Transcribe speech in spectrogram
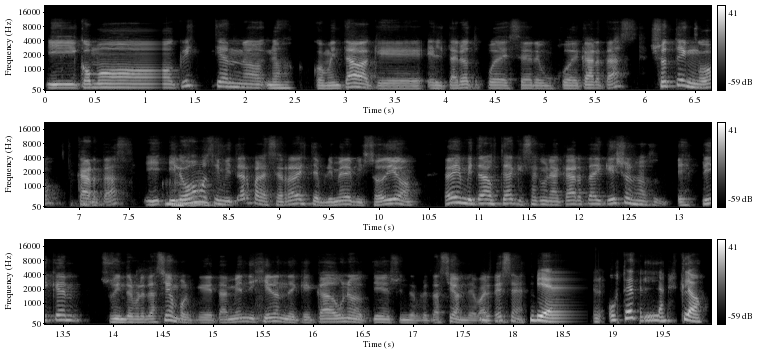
Y como Cristian no- nos comentaba que el tarot puede ser un juego de cartas, yo tengo cartas y, y lo vamos a invitar para cerrar este primer episodio. Le voy a invitar a usted a que saque una carta y que ellos nos expliquen su interpretación, porque también dijeron de que cada uno tiene su interpretación, ¿le parece? Bien, usted la mezcló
